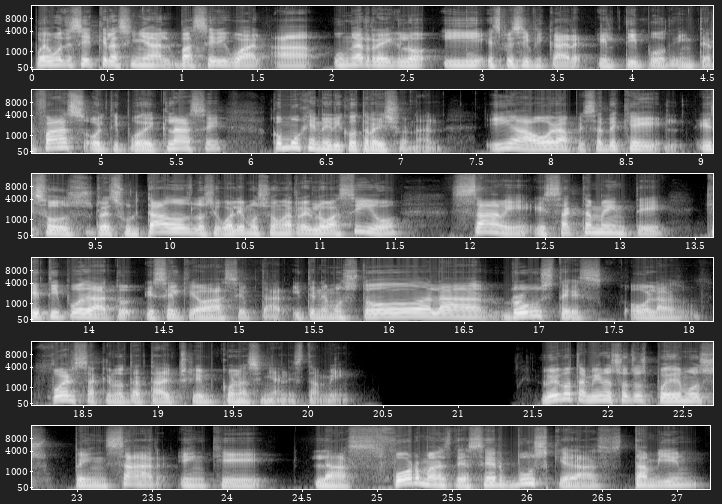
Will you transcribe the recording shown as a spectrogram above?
podemos decir que la señal va a ser igual a un arreglo y especificar el tipo de interfaz o el tipo de clase como un genérico tradicional. Y ahora, a pesar de que esos resultados los igualemos a un arreglo vacío, sabe exactamente qué tipo de dato es el que va a aceptar. Y tenemos toda la robustez o la fuerza que nos da TypeScript con las señales también. Luego también nosotros podemos pensar en que las formas de hacer búsquedas también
